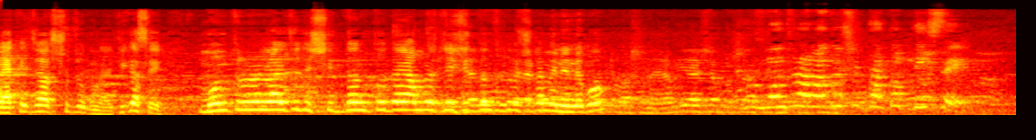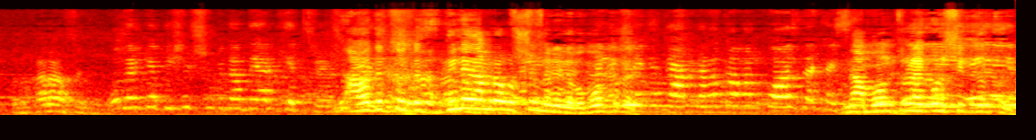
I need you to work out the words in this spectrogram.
ব্যাকে যাওয়ার সুযোগ নাই ঠিক আছে? মন্ত্রণালয় যদি সিদ্ধান্ত দেয় আমরা যে সিদ্ধান্ত দেবো সেটা মেনে নেব। আমাদের তো দিলে আমরা অবশ্যই মেনে নেব মন্ত্রণালয়। না মন্ত্রণালয় কোনো সিদ্ধান্ত নেই।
